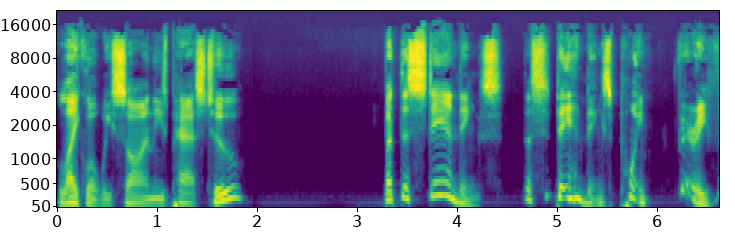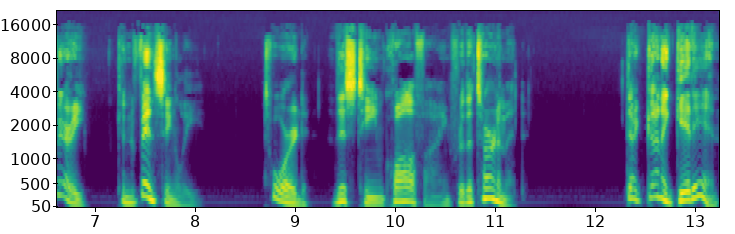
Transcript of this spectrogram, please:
like what we saw in these past two. But the standings, the standings point very, very convincingly toward this team qualifying for the tournament. They're going to get in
